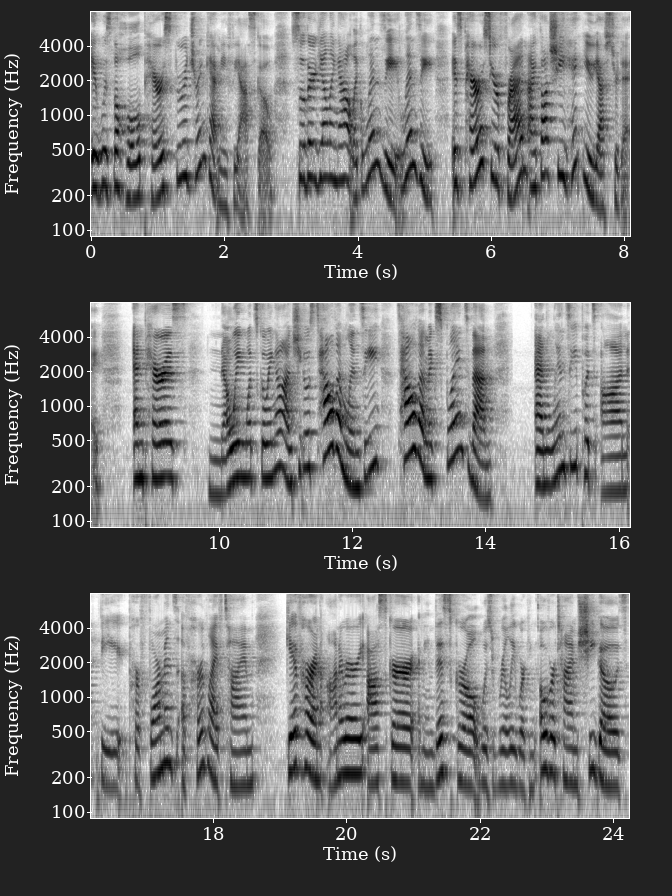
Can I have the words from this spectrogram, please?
it was the whole Paris threw a drink at me fiasco. So they're yelling out, like, Lindsay, Lindsay, is Paris your friend? I thought she hit you yesterday. And Paris, knowing what's going on, she goes, Tell them, Lindsay, tell them, explain to them. And Lindsay puts on the performance of her lifetime give her an honorary Oscar. I mean, this girl was really working overtime. She goes,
